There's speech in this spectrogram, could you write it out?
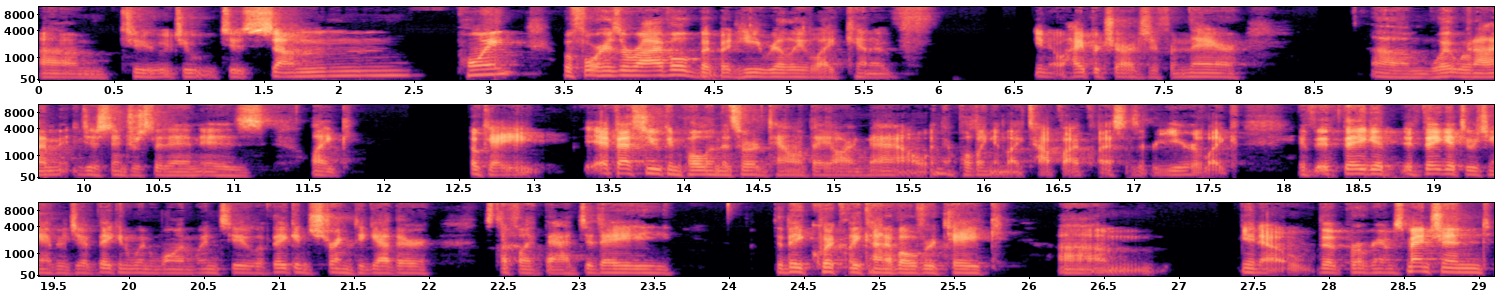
um, to, to, to some point before his arrival, but, but he really like kind of, you know, hypercharged it from there. Um, what, what I'm just interested in is like, okay, if SU can pull in the sort of talent they are now, and they're pulling in like top five classes every year, like if, if they get if they get to a championship, they can win one, win two, if they can string together stuff like that, do they do they quickly kind of overtake um, you know the programs mentioned?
